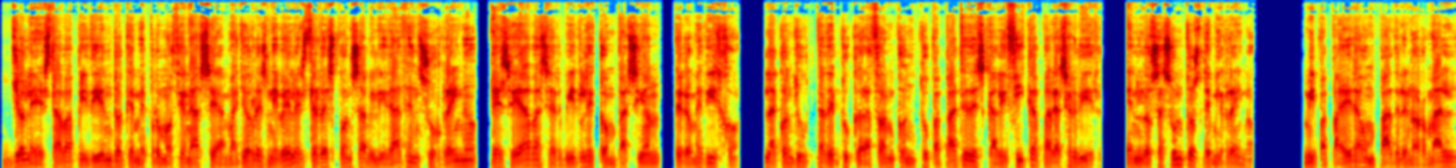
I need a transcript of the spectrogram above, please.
Yo le estaba pidiendo que me promocionase a mayores niveles de responsabilidad en su reino, deseaba servirle con pasión, pero me dijo, la conducta de tu corazón con tu papá te descalifica para servir en los asuntos de mi reino. Mi papá era un padre normal,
